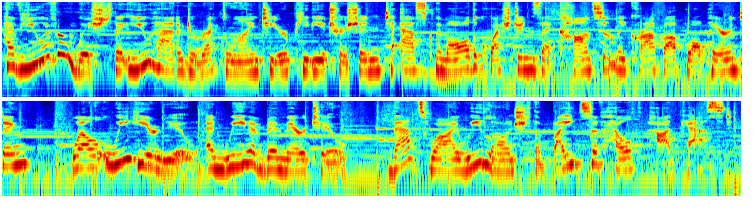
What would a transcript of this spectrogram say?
Have you ever wished that you had a direct line to your pediatrician to ask them all the questions that constantly crop up while parenting? Well, we hear you, and we have been there too. That's why we launched the Bites of Health podcast.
